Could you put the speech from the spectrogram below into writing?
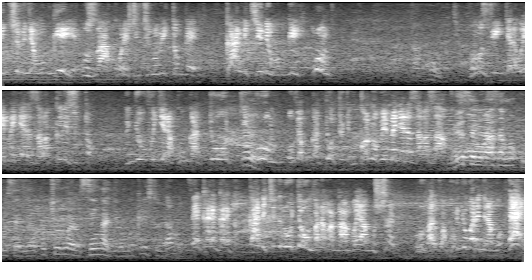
ikintu njya mubwiye uzakoresha ikintu bita ubwenge. Kandi ikindi mubwiye urumva? Ntuzigere wimenyereza abakirisito ujye uvugira ku gatuti urumva? Uve ku gatuti ujye- kuko nubimenyereza mbese bazakuvura niraza nko ku rusengero ku cyumweru sinkagire umukristo ndamutse. Reka reka reka kandi ikindi n'ujya wumva n'amagambo yagushanye urumva ariko kurya ubarengera ngo hey!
